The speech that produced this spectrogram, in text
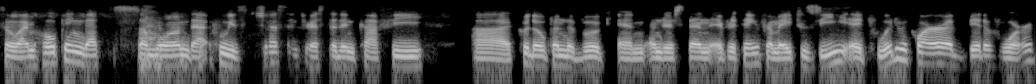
So I'm hoping that someone that who is just interested in coffee uh, could open the book and understand everything from A to Z. It would require a bit of work,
